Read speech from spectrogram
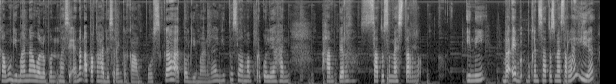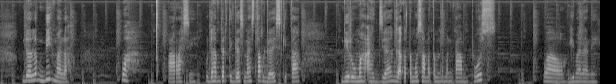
kamu gimana? Walaupun masih enak apakah ada sering ke kampus kah? Atau gimana gitu selama perkuliahan hampir satu semester ini? Ba eh bukan satu semester lagi ya? Udah lebih malah. Wah parah sih. Udah hampir tiga semester guys kita di rumah aja nggak ketemu sama teman-teman kampus. Wow gimana nih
